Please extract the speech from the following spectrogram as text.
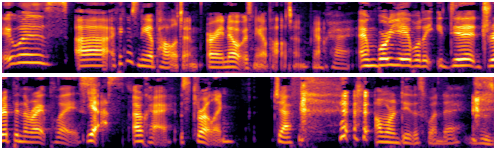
It was uh I think it was Neapolitan or I know it was Neapolitan. Yeah. Okay. And were you able to? Did it drip in the right place? Yes. Okay, It was thrilling. Jeff, I want to do this one day. This is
